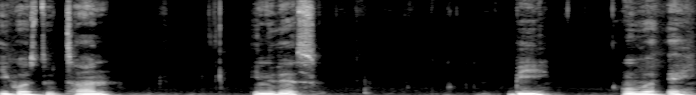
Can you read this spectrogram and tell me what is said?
equals to tan inverse b over a.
